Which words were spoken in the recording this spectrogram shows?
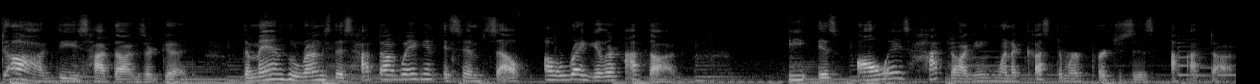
dog, these hot dogs are good. The man who runs this hot dog wagon is himself a regular hot dog. He is always hot dogging when a customer purchases a hot dog.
